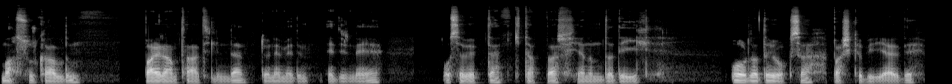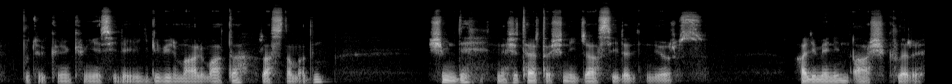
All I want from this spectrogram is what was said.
mahsur kaldım. Bayram tatilinden dönemedim Edirne'ye. O sebepten kitaplar yanımda değil. Orada da yoksa başka bir yerde bu türkünün künyesiyle ilgili bir malumata rastlamadım. Şimdi Neşet Ertaş'ın icrasıyla dinliyoruz. Halime'nin Aşıkları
